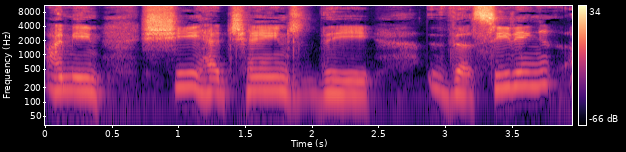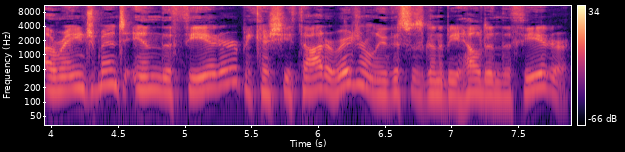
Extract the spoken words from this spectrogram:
I mean, she had changed the the seating arrangement in the theater because she thought originally this was going to be held in the theater.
